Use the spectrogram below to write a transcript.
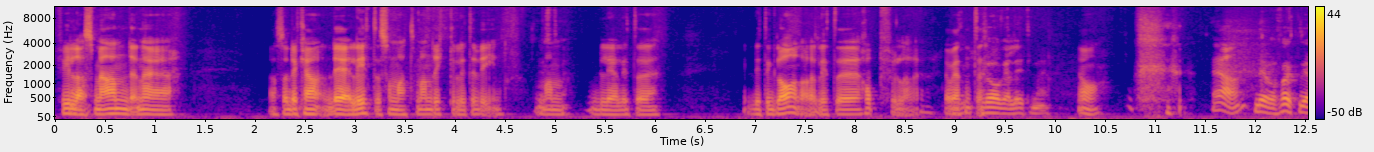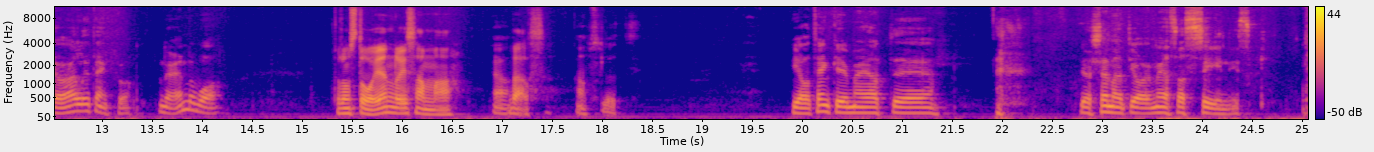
fyllas med anden är, alltså det, kan, det är lite som att man dricker lite vin. Man blir lite, lite gladare, lite hoppfullare. Jag vet inte. våga lite mer. Ja, Ja, det var faktiskt det jag aldrig tänkt på. Det är ändå bra. för de står ju ändå i samma Ja, vers. absolut. Jag tänker ju mig att eh, jag känner att jag är mer så cynisk.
